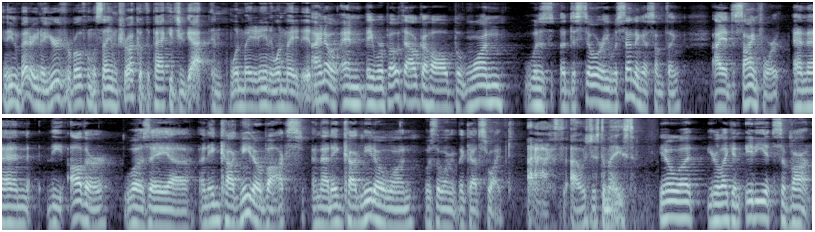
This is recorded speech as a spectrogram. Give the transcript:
And even better, you know, yours were both on the same truck of the package you got, and one made it in and one made it in. I know, and they were both alcohol, but one was a distillery was sending us something. I had to sign for it, and then the other was a uh, an incognito box, and that incognito one was the one that got swiped. Ah, I was just amazed. You know what? You're like an idiot savant.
